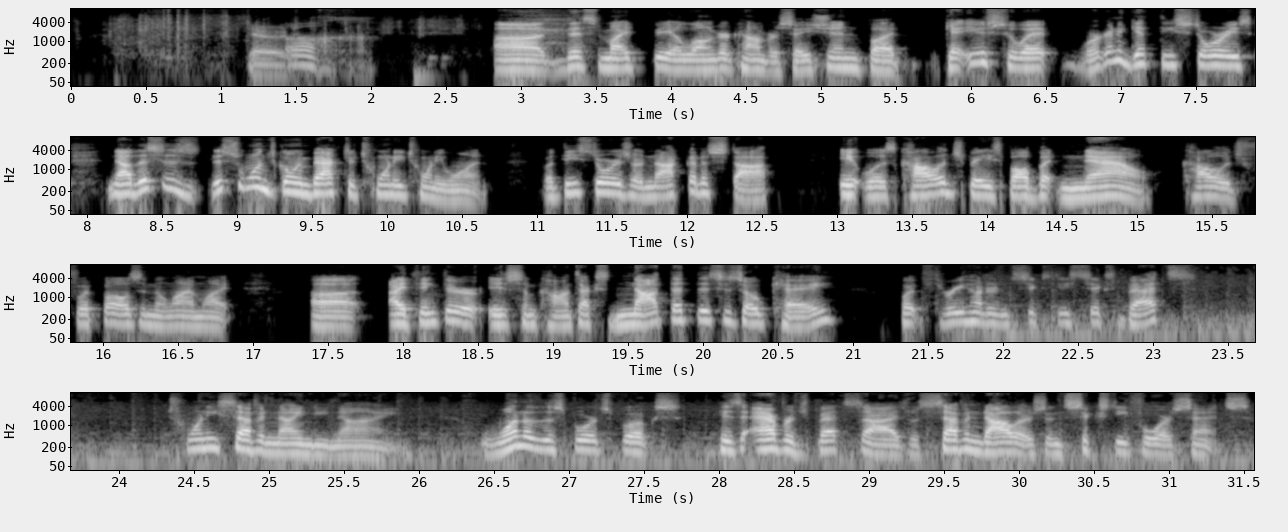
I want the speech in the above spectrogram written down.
Dude. Ugh. Uh, this might be a longer conversation, but get used to it. We're gonna get these stories. Now, this is this one's going back to 2021, but these stories are not going to stop. It was college baseball, but now college football is in the limelight. Uh, I think there is some context. Not that this is okay, but 366 bets, 27.99. One of the sports books, his average bet size was seven dollars and sixty-four cents.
